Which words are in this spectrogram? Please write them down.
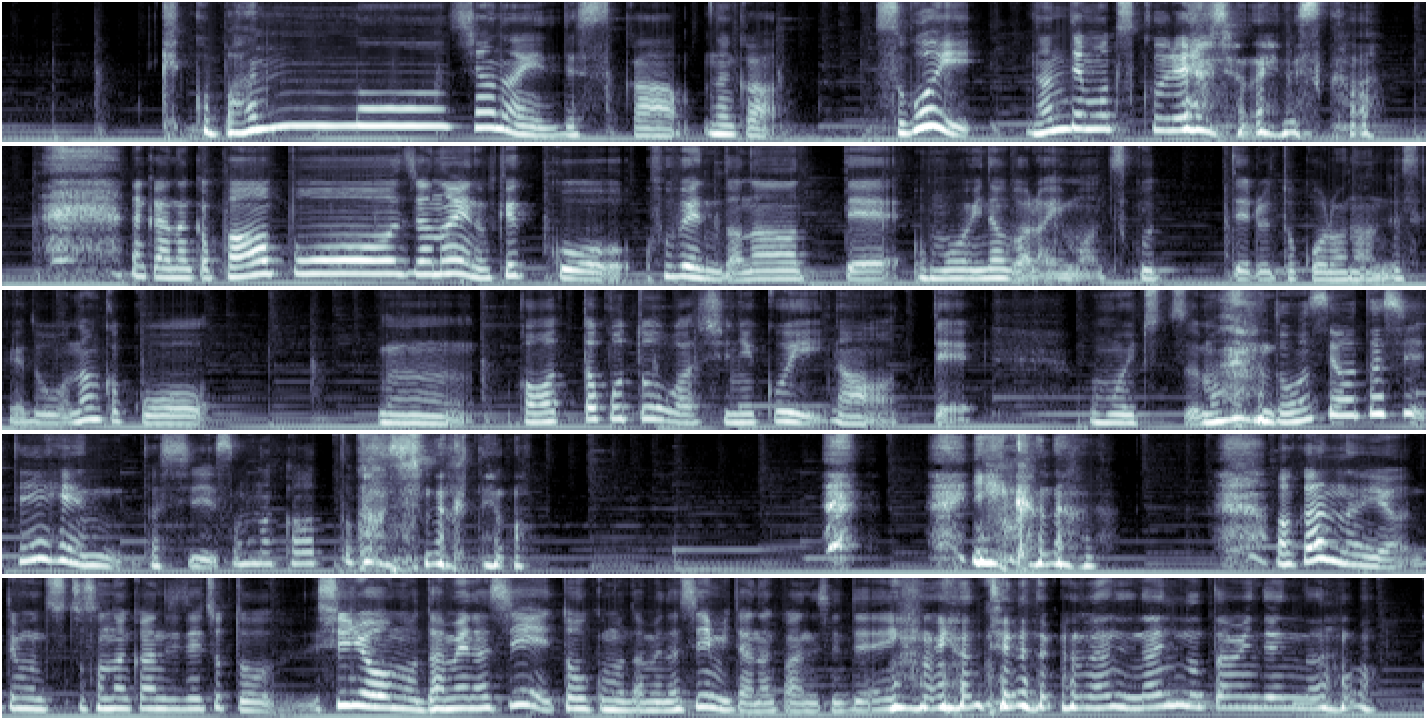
結構万能じゃないですか。なんかすごい何でも作れるじゃないですか。だからなんかパワポじゃないの結構不便だなって思いながら今作ってるところなんですけどなんかこううん変わったことがしにくいなって思いつつ まあでもどうせ私底辺だしそんな変わったことしなくても いいかな。わかんないや。でもちょっとそんな感じでちょっと資料もダメだしトークもダメだしみたいな感じで今やってるとか何何のために出んだろう。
